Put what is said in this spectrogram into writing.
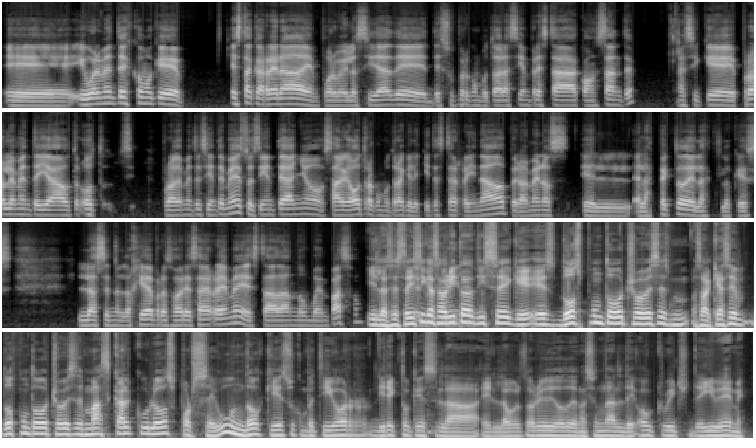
eh, igualmente es como que esta carrera en, por velocidad de, de supercomputadora siempre está constante. Así que probablemente ya otro, probablemente el siguiente mes o el siguiente año salga otra computadora que le quite este reinado, pero al menos el, aspecto de lo que es la tecnología de procesadores ARM está dando un buen paso. Y las estadísticas ahorita dice que es 2.8 veces, o sea, que hace 2.8 veces más cálculos por segundo que su competidor directo, que es la, el laboratorio nacional de Oak Ridge de IBM.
